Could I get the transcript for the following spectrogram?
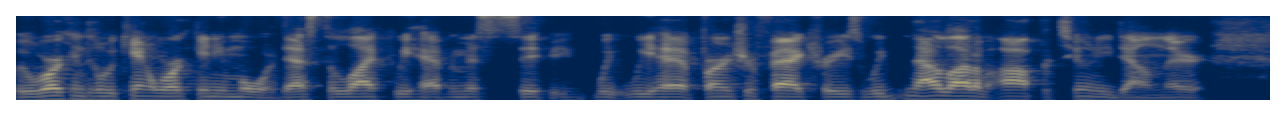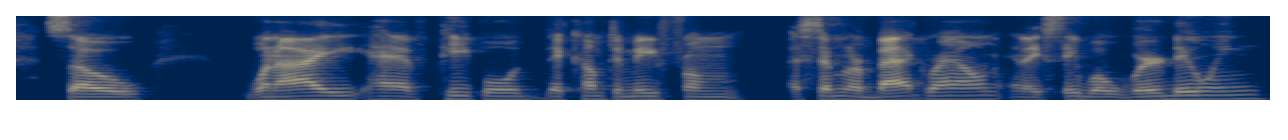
We work until we can't work anymore. That's the life we have in Mississippi. We we have furniture factories. We not a lot of opportunity down there. So when I have people that come to me from a similar background and they see what we're doing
